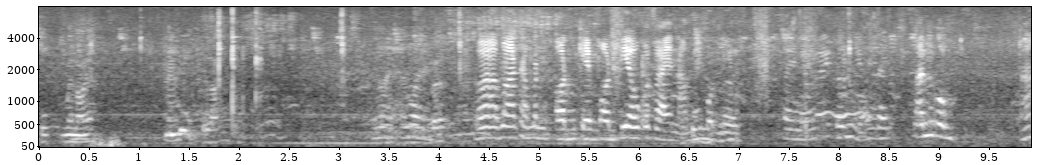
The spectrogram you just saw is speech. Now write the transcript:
ปุ๊บไม่น้อยอร่อยอร่อยว่าว่าถ้ามันอ่อนเค็มอ่อนเปรี้ยวก็ใส่น้ำให้หมดเลย ใส่ไหนต้นเหนียวใส่ใส่ไม่คมฮะ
